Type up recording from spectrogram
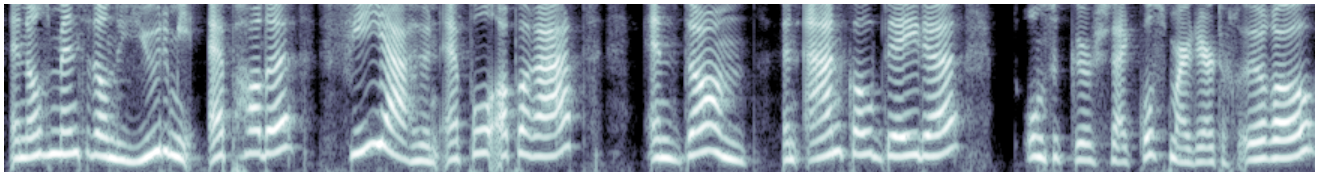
En als mensen dan de Udemy-app hadden via hun Apple-apparaat en dan een aankoop deden, onze cursus hij kost maar 30 euro,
